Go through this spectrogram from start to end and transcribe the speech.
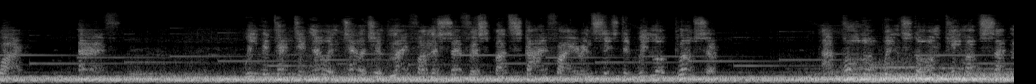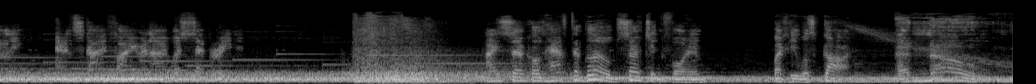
one. Earth. We detected no intelligent life on the surface, but Skyfire insisted we look closer. A polar windstorm came up suddenly, and Skyfire and I were separated. I circled half the globe searching for him, but he was gone. And now,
